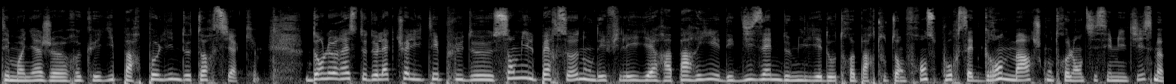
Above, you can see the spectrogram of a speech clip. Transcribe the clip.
Témoignage recueilli par Pauline de Torsiac. Dans le reste de l'actualité, plus de 100 000 personnes ont défilé hier à Paris et des dizaines de milliers d'autres partout en France pour cette grande marche contre l'antisémitisme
